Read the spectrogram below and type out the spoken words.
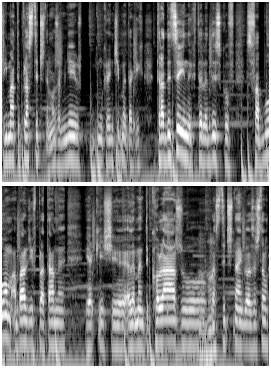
klimaty plastyczne. Może mniej już kręcimy takich tradycyjnych teledysków z fabułą, a bardziej wplatamy jakieś e, elementy kolażu plastycznego. Zresztą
